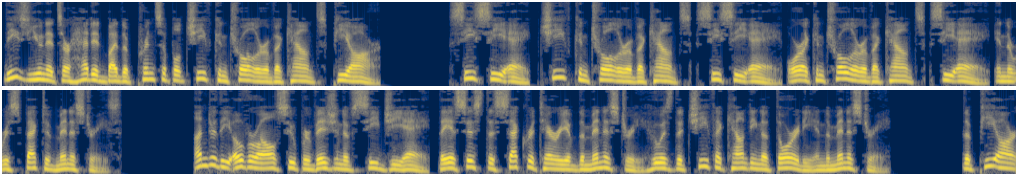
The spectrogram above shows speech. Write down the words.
These units are headed by the Principal Chief Controller of Accounts (PR). CCA, Chief Controller of Accounts (CCA) or a Controller of Accounts (CA) in the respective ministries. Under the overall supervision of CGA, they assist the Secretary of the Ministry who is the chief accounting authority in the ministry. The PR,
